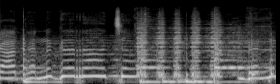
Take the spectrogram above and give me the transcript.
ह्या धनगराच्या धन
